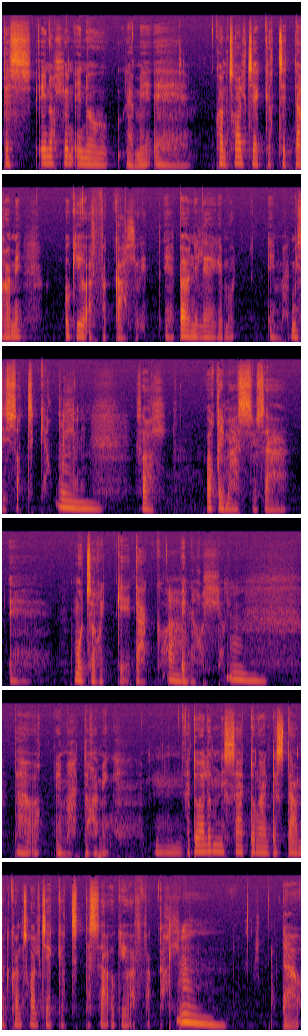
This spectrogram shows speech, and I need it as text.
тас инерлун инуугами э контролтиаккертиттарами укиу аффаккаарлугит э баанилаагамут имма мисиссертиккиартуллуни соорл оқимаассусаа э моторикки таакка пинеруллуги таа имаатторамин атуалернissaаттунгаан тастаамат контролтиаккертит тассаа укиу аффаккарлу таа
